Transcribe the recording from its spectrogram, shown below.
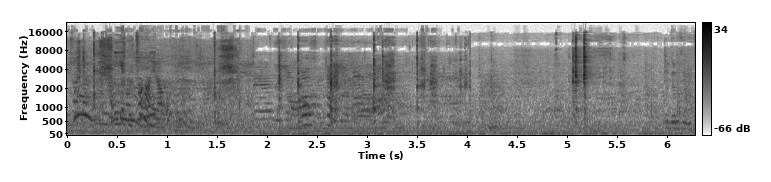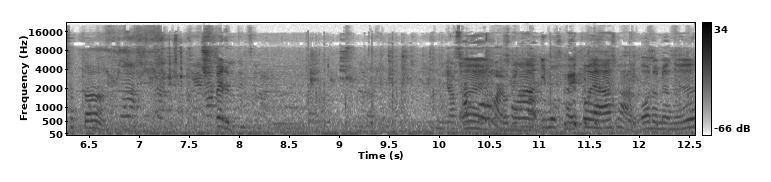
이게 9천 원이라고? 이 냄새 미쳤다. 추베르. 네, 소아 이모 갈 거야 해서 안 걸으면은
